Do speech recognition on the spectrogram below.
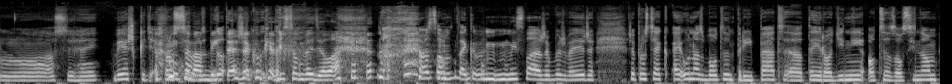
No, asi hej. Vieš, keď Proste sa do- pýtaš, ako keby som vedela. No, ja som tak myslela, že budeš vedieť, že, že proste ak aj u nás bol ten prípad e, tej rodiny, otca so synom,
